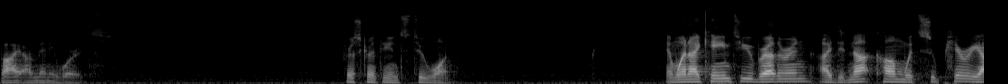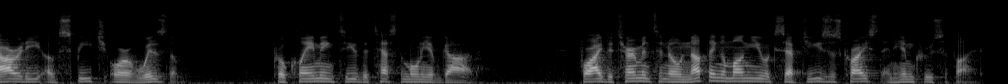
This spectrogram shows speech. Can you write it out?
by our many words. 1 Corinthians 2 1. And when I came to you, brethren, I did not come with superiority of speech or of wisdom, proclaiming to you the testimony of God. For I determined to know nothing among you except Jesus Christ and Him crucified.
